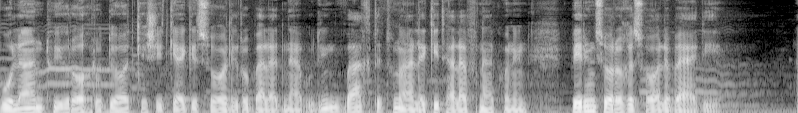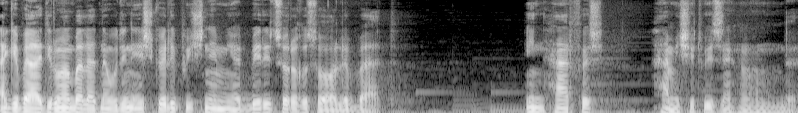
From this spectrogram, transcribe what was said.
بلند توی راه رو داد کشید که اگه سوالی رو بلد نبودین وقتتون رو علکی تلف نکنین. برین سراغ سوال بعدی. اگه بعدی رو من بلد نبودین اشکالی پیش نمیاد. برید سراغ سوال بعد. این حرفش همیشه توی ذهن من مونده.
